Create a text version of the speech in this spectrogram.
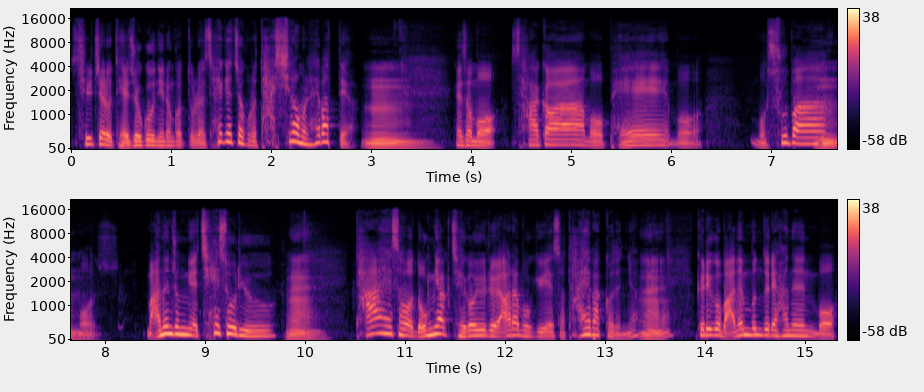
실제로 대조군 이런 것들로 세계적으로 다 실험을 해봤대요. 음. 그래서 뭐 사과, 뭐 배, 뭐, 뭐 수박, 음. 뭐 수- 많은 종류의 채소류 예. 다 해서 농약 제거율을 알아보기 위해서 다 해봤거든요. 예. 그리고 많은 분들이 하는 뭐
